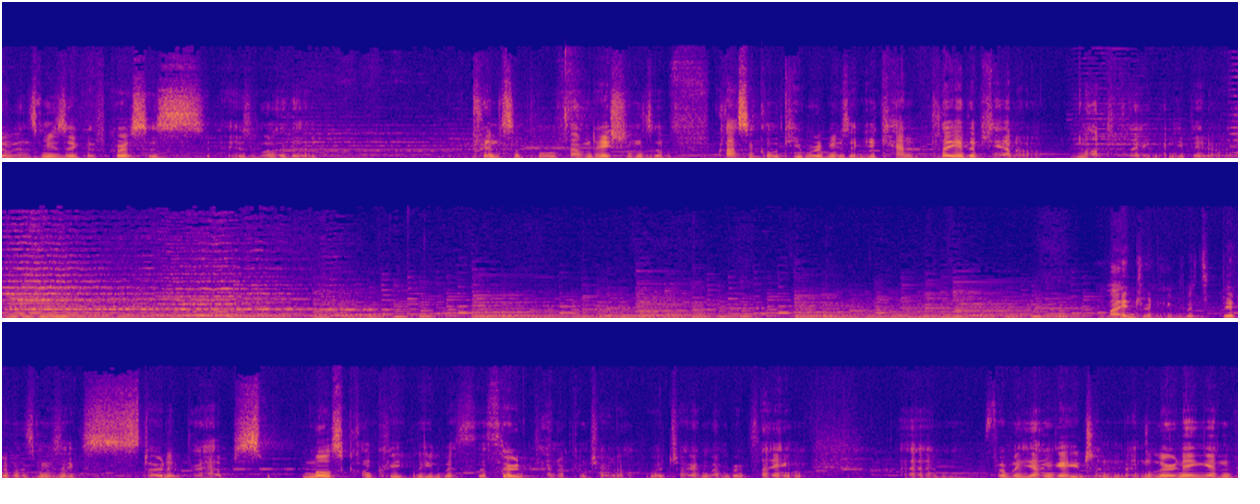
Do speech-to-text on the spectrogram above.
Beethoven's music, of course, is, is one of the principal foundations of classical keyboard music. You can't play the piano not playing any Beethoven. My journey with Beethoven's music started perhaps most concretely with the third piano concerto, which I remember playing um, from a young age and, and learning and,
